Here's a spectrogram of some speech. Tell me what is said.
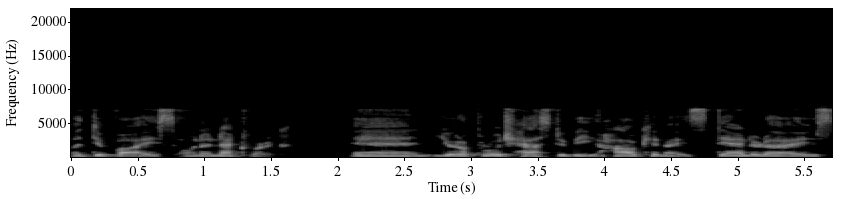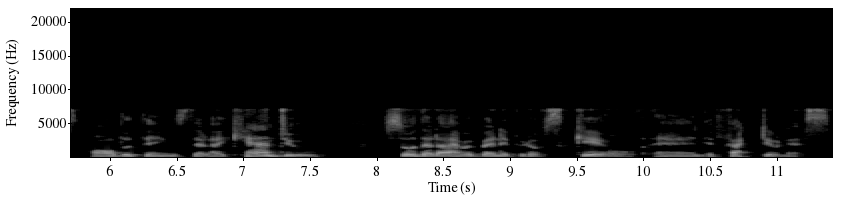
a device on a network. And your approach has to be how can I standardize all the things that I can do so that I have a benefit of scale and effectiveness.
